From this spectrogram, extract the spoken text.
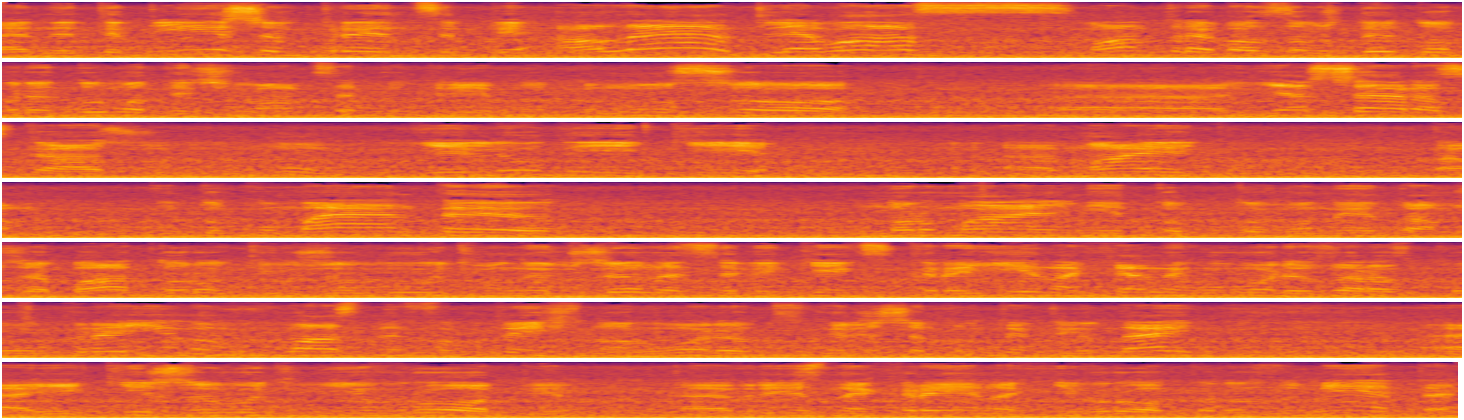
е, не тепліше, в принципі. Але для вас вам треба завжди добре думати, чи вам це потрібно. Тому що е, я ще раз кажу: ну, є люди, які е, мають там документи нормальні, тобто вони там вже багато років живуть, вони вжилися в якихось країнах. Я не говорю зараз про Україну, власне, фактично говорю скоріше про тих людей, е, які живуть в Європі, е, в різних країнах Європи. Розумієте?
